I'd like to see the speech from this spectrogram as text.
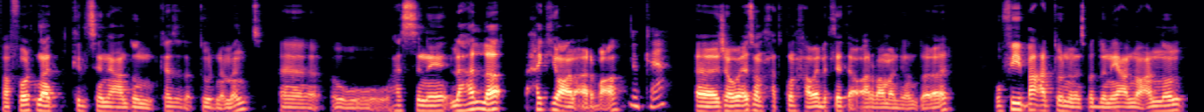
ف Fortnite كل سنة عندهم كذا tournament آه وهالسنة لهلأ حكيوا عن أربعة. okay. آه جوائزهم حتكون حوالي 3 أو 4 مليون دولار وفي بعد tournaments بدهم يعلنوا عنهم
